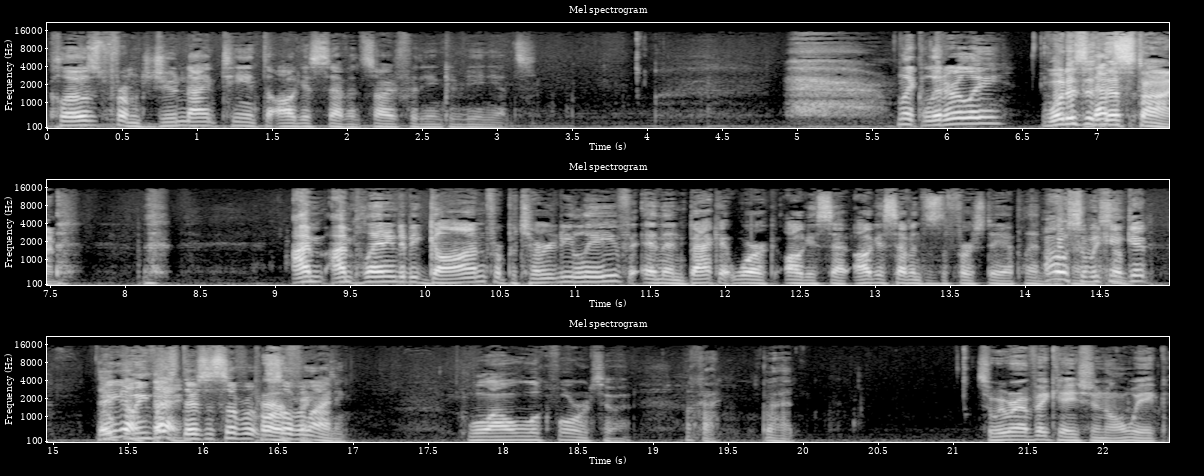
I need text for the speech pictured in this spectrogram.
closed from June 19th to August 7th. Sorry for the inconvenience. Like literally, What is it That's- this time? I'm I'm planning to be gone for paternity leave and then back at work August 7th. August 7th is the first day I plan to Oh, so we can get. There you go. opening There's, day. there's a silver Perfect. silver lining. Well, I'll look forward to it. Okay, go ahead. So we were on vacation all week.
